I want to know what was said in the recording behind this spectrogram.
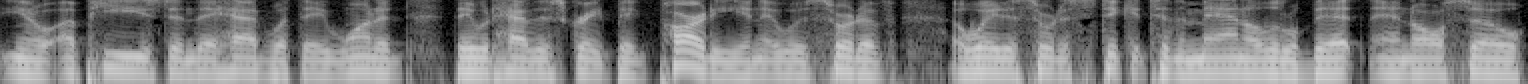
you know, appeased and they had what they wanted, they would have this great big party, and it was sort of a way to sort of stick it to the man a little bit, and also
